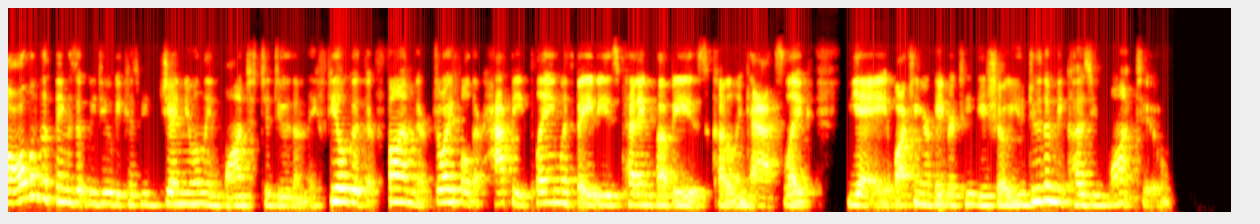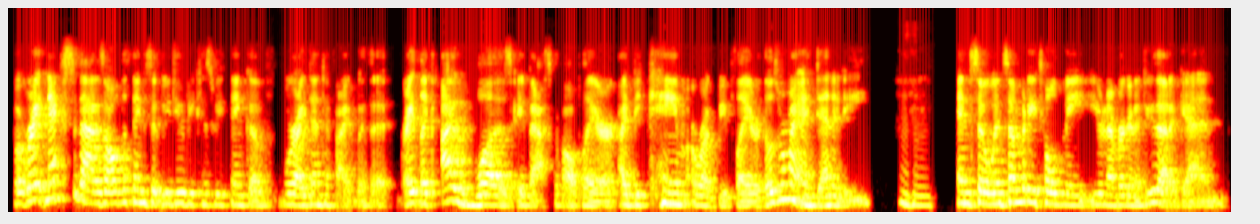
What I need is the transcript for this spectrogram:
all of the things that we do because we genuinely want to do them. They feel good, they're fun, they're joyful, they're happy, playing with babies, petting puppies, cuddling cats, like, yay, watching your favorite TV show. You do them because you want to. But right next to that is all the things that we do because we think of we're identified with it, right? Like I was a basketball player, I became a rugby player. Those were my identity. Mm-hmm. And so when somebody told me you're never going to do that again,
